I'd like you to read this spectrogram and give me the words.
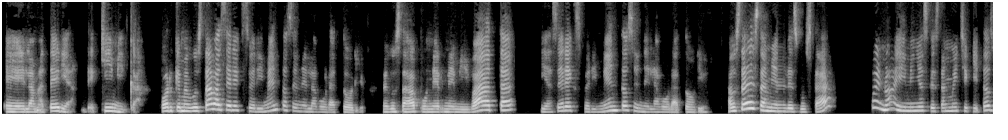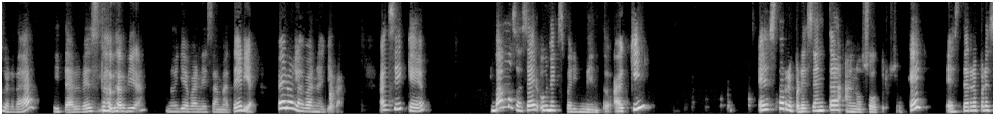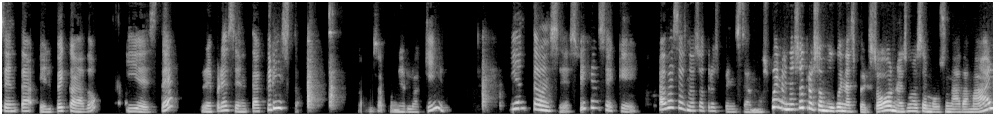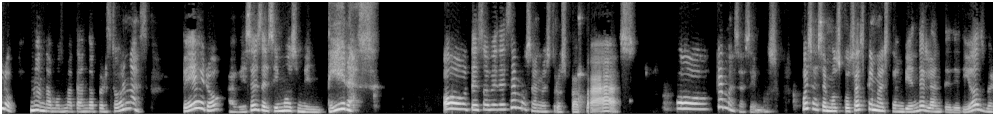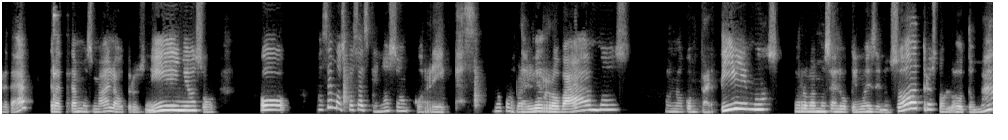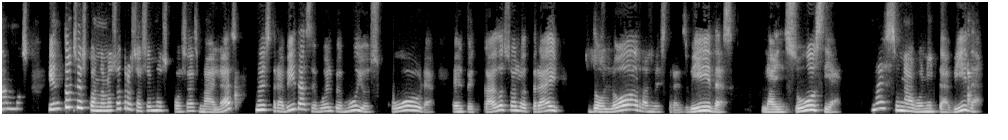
eh, la materia de química, porque me gustaba hacer experimentos en el laboratorio. Me gustaba ponerme mi bata y hacer experimentos en el laboratorio. ¿A ustedes también les gusta? Bueno, hay niños que están muy chiquitos, ¿verdad? Y tal vez todavía no llevan esa materia, pero la van a llevar. Así que vamos a hacer un experimento. Aquí, esto representa a nosotros, ¿ok? Este representa el pecado y este representa a Cristo. Vamos a ponerlo aquí. Y entonces, fíjense que a veces nosotros pensamos, bueno, nosotros somos buenas personas, no hacemos nada malo, no andamos matando a personas, pero a veces decimos mentiras o desobedecemos a nuestros papás o ¿qué más hacemos? Pues hacemos cosas que no están bien delante de Dios, ¿verdad? Tratamos mal a otros niños o, o hacemos cosas que no son correctas. No tal vez robamos o no compartimos, o robamos algo que no es de nosotros, o lo tomamos. Y entonces cuando nosotros hacemos cosas malas, nuestra vida se vuelve muy oscura. El pecado solo trae dolor a nuestras vidas, la ensucia. No es una bonita vida.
